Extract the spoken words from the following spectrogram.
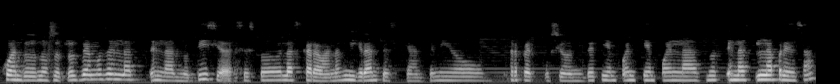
cuando nosotros vemos en, la, en las noticias esto de las caravanas migrantes que han tenido repercusión de tiempo en tiempo en, la, en la prensa,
